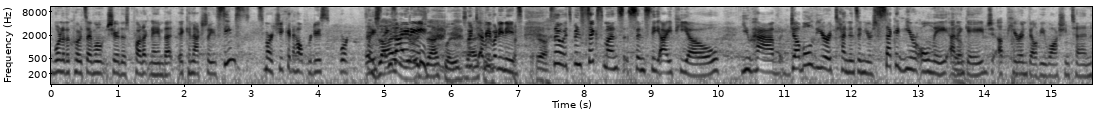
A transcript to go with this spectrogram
one of the quotes, I won't share this product name, but it can actually, seems smart, she can help reduce workplace Anxiety, anxiety. exactly, Which everybody needs. Yeah. So it's been six months since the IPO. You have doubled your attendance in your second year only at Yeah. Engage up here in Bellevue, Washington.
